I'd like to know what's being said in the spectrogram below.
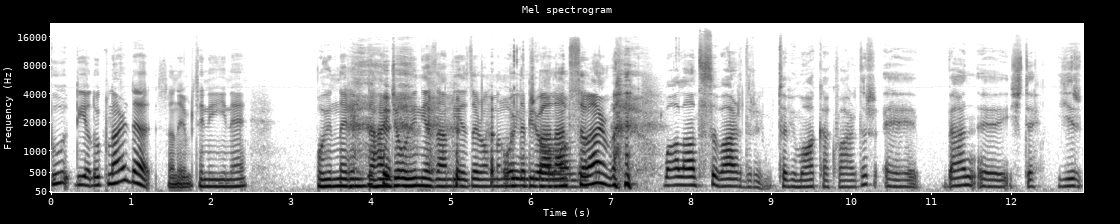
bu diyaloglar da sanırım senin yine oyunların daha önce oyun yazan bir yazar olmanın da bir bağlantısı olmamda. var mı? Bağlantısı vardır. Tabii muhakkak vardır. Ee, ben e, işte yir,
